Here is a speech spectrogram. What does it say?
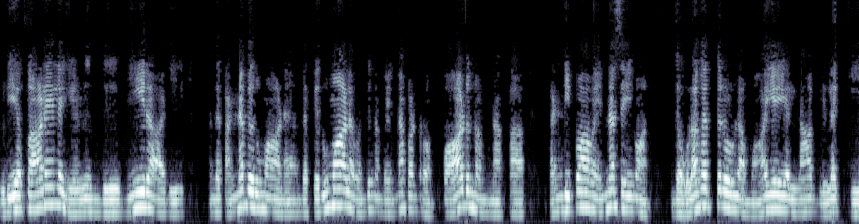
விடிய காலையில எழுந்து நீராடி அந்த கண்ண பெருமான அந்த பெருமாளை வந்து நம்ம என்ன பண்றோம்? பாடுனோம்னாக்கா கண்டிப்பா அவன் என்ன செய்வான்? இந்த உலகத்தில் உள்ள மாயையெல்லாம் விளக்கி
